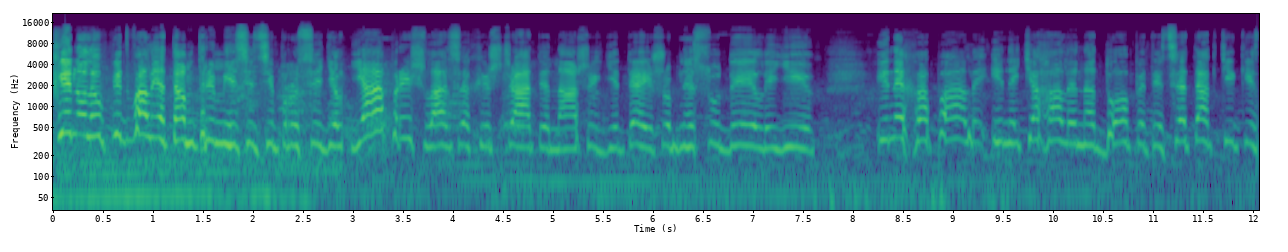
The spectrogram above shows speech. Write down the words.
Кинули в підвал, я там три місяці просиділа. Я прийшла захищати наших дітей, щоб не судили їх. І не хапали, і не тягали на допити. Це так тільки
